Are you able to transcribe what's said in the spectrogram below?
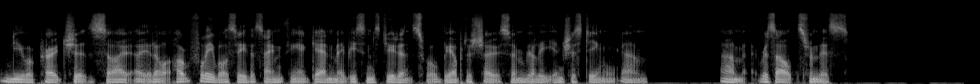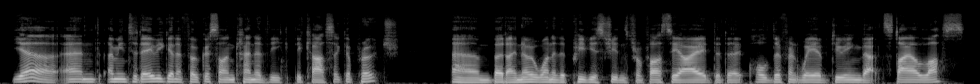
new approaches. So I, I, you know, hopefully we'll see the same thing again. Maybe some students will be able to show some really interesting um, um, results from this. Yeah, and I mean today we're going to focus on kind of the the classic approach. Um, but I know one of the previous students from FastAI did a whole different way of doing that style loss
